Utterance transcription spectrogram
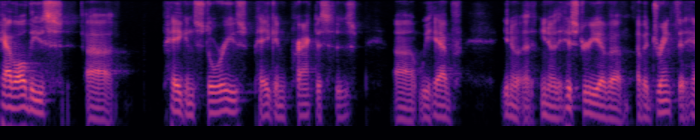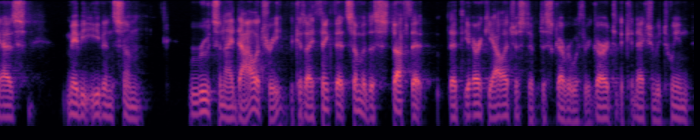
have all these uh, pagan stories, pagan practices. Uh, we have, you know, uh, you know, the history of a of a drink that has maybe even some roots in idolatry because I think that some of the stuff that that the archaeologists have discovered with regard to the connection between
